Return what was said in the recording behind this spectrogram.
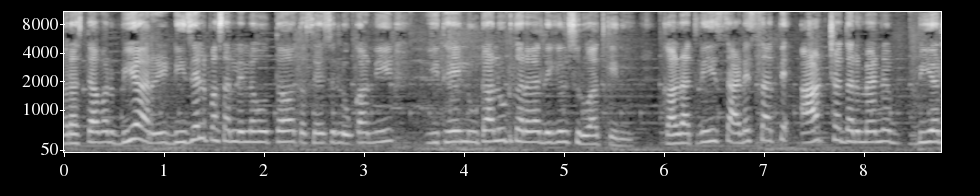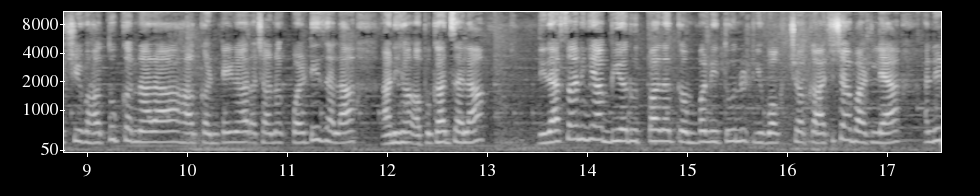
रस्त्यावर बिअर आणि डिझेल पसरलेलं होतं. तसेच लोकांनी इथे लुटालूट करायला देखील सुरुवात केली. काल रात्री साडेसात ते आठच्या दरम्यान बियरची वाहतूक करणारा हा कंटेनर अचानक पलटी झाला आणि हा अपघात झाला. निदासन या बिअर उत्पादक कंपनीतून ट्यूबॉक्सच्या काचेच्या बाटल्या आणि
